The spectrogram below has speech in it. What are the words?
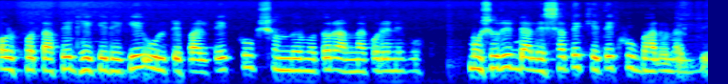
অল্প তাপে ঢেকে ঢেকে উল্টে পাল্টে খুব সুন্দর মতো রান্না করে নেব। মুসুরির ডালের সাথে খেতে খুব ভালো লাগবে।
